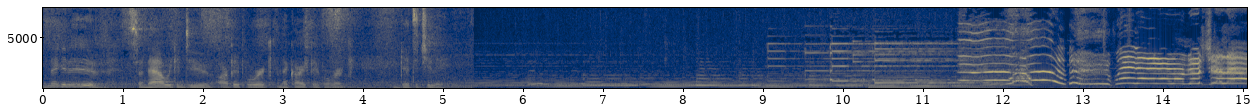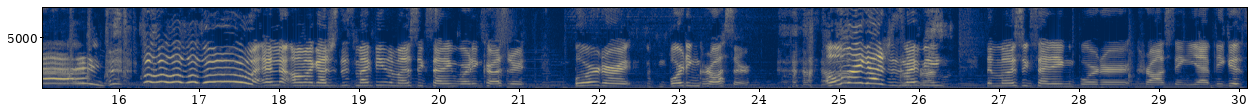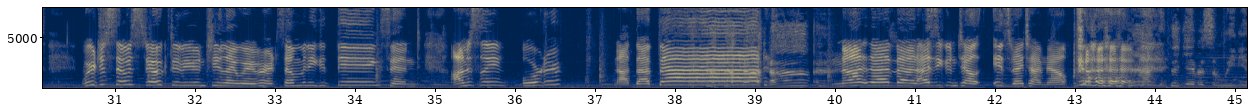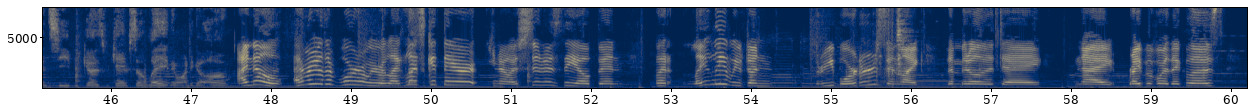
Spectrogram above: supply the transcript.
Negative. So now we can do our paperwork and the car's paperwork and get to Chile. oh my gosh, this might be the most exciting boarding crosser, border, boarding crosser. Oh my gosh, this might be the most exciting border crossing yet because we're just so stoked to be in Chile. We've heard so many good things, and honestly, border, not that bad. not that bad. As you can tell, it's nighttime now. yeah, I think they gave us some leniency because we came so late. They wanted to go home. I know. Every other border, we were like, let's get there, you know, as soon as they open. But lately, we've done three borders in like the middle of the day, night, right before they close.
